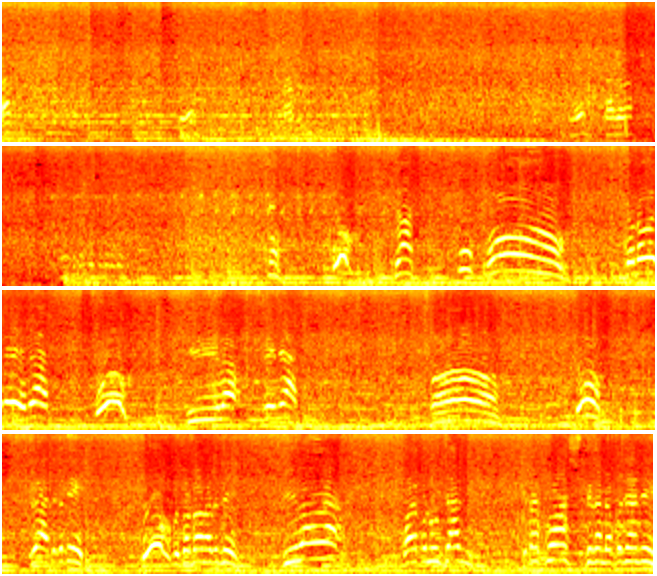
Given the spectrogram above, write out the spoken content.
Up. Oke. Oke, taruh. Oke. Uh, lihat. Uh, wow. Coba nih, lihat. Uh, gila. Nih, lihat. Wow. Tuh, lihat deket nih. Uh, besar banget ini. Gila? Walaupun hujan, kita puas dengan dapatnya nih.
